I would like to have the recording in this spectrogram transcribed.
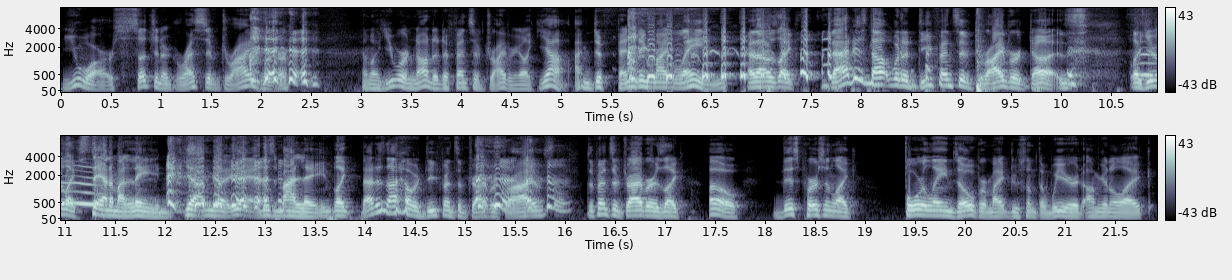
"You are such an aggressive driver." I'm like, "You are not a defensive driver." You're like, "Yeah, I'm defending my lane." And I was like, "That is not what a defensive driver does." Like you're like, "Stay out of my lane." Yeah, I'm. Yeah, this is my lane. Like that is not how a defensive driver drives. Defensive driver is like, "Oh, this person like four lanes over might do something weird. I'm gonna like."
